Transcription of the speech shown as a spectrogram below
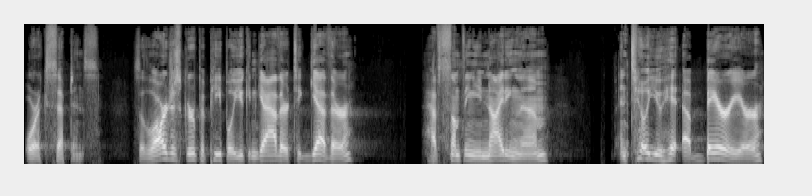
or acceptance. So, the largest group of people you can gather together, have something uniting them, until you hit a barrier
